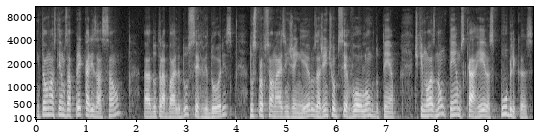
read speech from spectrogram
Então nós temos a precarização ah, do trabalho dos servidores, dos profissionais engenheiros. A gente observou ao longo do tempo de que nós não temos carreiras públicas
